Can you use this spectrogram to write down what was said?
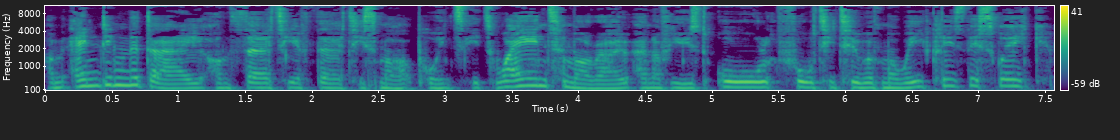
I'm ending the day on 30 of 30 smart points. It's weigh-in tomorrow and I've used all 42 of my weeklies this week.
